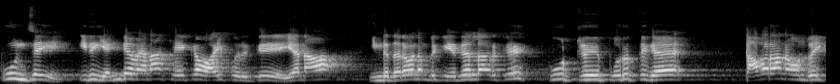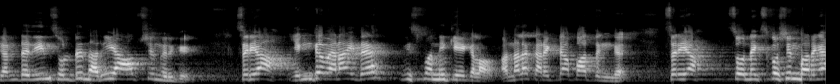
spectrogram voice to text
பூஞ்சை. இது எங்க வேணா கேட்க வாய்ப்பு இருக்கு. ஏன்னா இந்த தடவை நம்மளுக்கு எதெல்லாம் இருக்கு? கூற்று பொருத்துக தவறான ஒன்றை கண்டதின்னு சொல்லிட்டு நிறைய ஆப்ஷன் இருக்கு. சரியா? எங்க வேணா இதை மிஸ் பண்ணி கேட்கலாம். அதனால கரெக்டா பாத்துங்க சரியா? சோ நெக்ஸ்ட் கொஸ்டின் பாருங்க.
